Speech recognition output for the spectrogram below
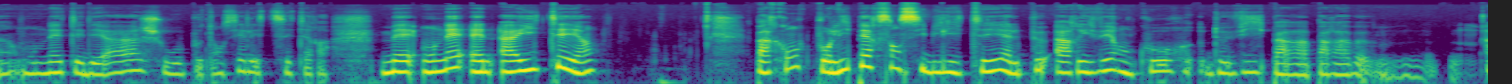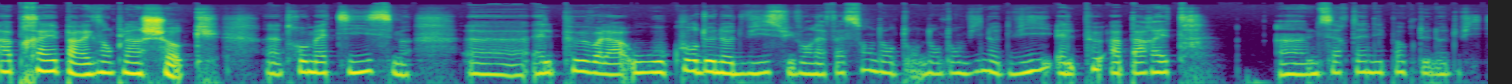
Hein. on est TDAH ou potentiel etc. Mais on est NAIT, hein, par contre, pour l'hypersensibilité, elle peut arriver en cours de vie par, après, par exemple, un choc, un traumatisme. Euh, elle peut, voilà, ou au cours de notre vie, suivant la façon dont on, vit notre vie, elle peut apparaître à une certaine époque de notre vie.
